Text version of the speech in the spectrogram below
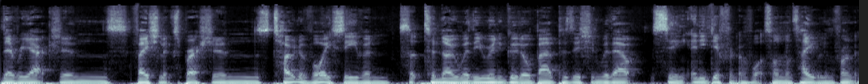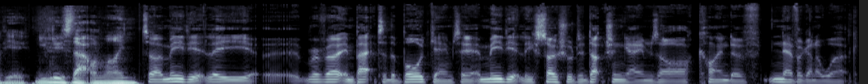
their reactions facial expressions tone of voice even so to know whether you're in a good or bad position without seeing any different of what's on the table in front of you you lose that online So immediately uh, reverting back to the board games here, immediately social deduction games are kind of never going to work.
